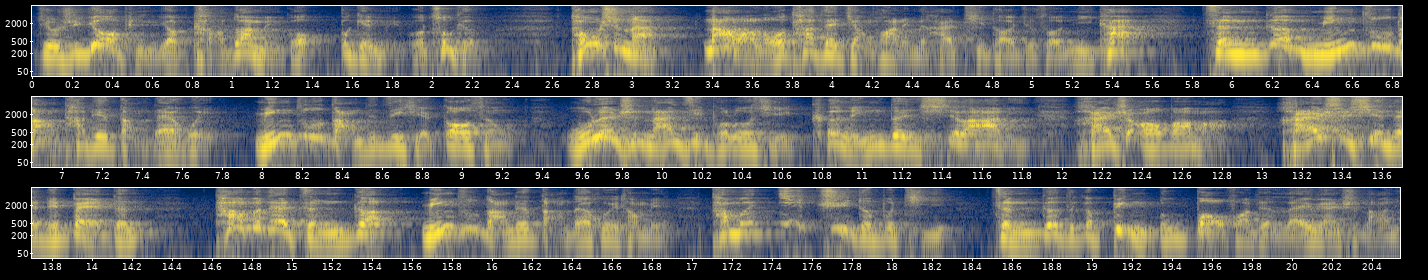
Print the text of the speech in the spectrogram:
就是药品要卡断美国，不给美国出口。同时呢，纳瓦罗他在讲话里面还提到，就说你看整个民主党他的党代会，民主党的这些高层，无论是南希·普洛西、克林顿、希拉里，还是奥巴马。还是现在的拜登，他们在整个民主党的党代会上面，他们一句都不提整个这个病毒爆发的来源是哪里。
